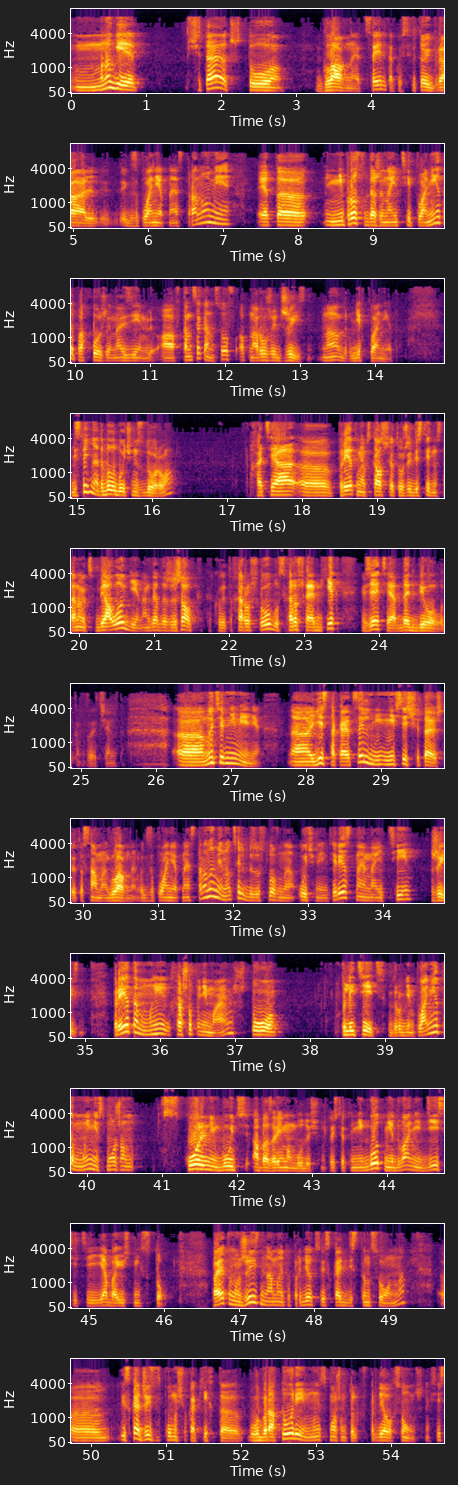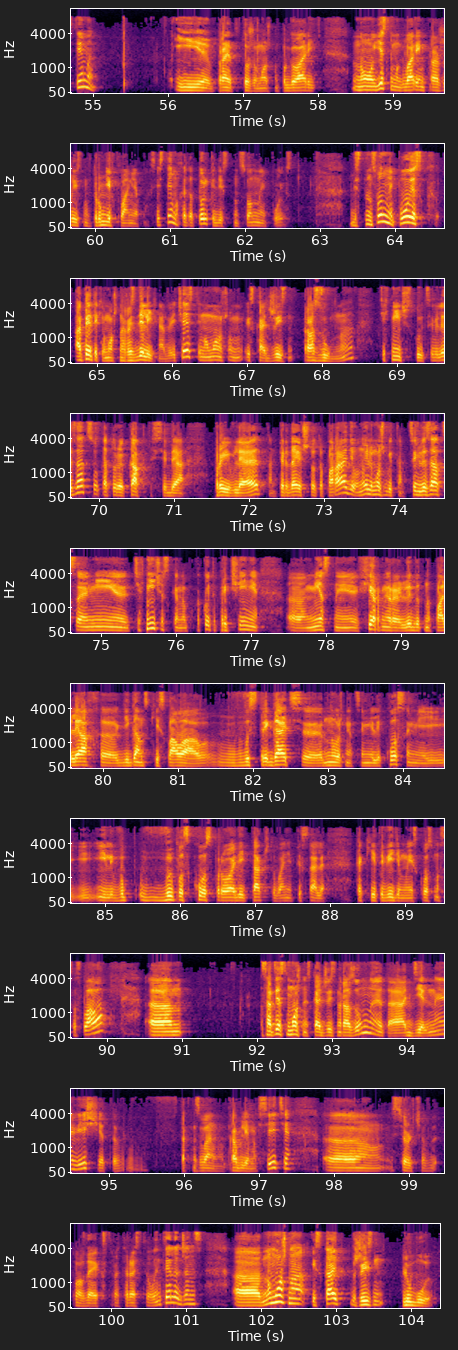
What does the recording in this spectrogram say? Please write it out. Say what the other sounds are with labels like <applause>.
Многие считают, что главная цель, такой святой грааль экзопланетной астрономии, это не просто даже найти планеты, похожие на Землю, а в конце концов обнаружить жизнь на других планетах. Действительно, это было бы очень здорово, хотя э, при этом я бы сказал, что это уже действительно становится биологией, иногда даже жалко какую-то хорошую область, хороший объект взять и отдать биологам зачем-то. Э, но тем не менее, есть такая цель, не, не все считают, что это самое главное в экзопланетной астрономии, но цель, безусловно, очень интересная – найти жизнь. При этом мы хорошо понимаем, что полететь к другим планетам мы не сможем в сколь-нибудь обозримом будущем. То есть это не год, не два, не десять, и я боюсь не сто. Поэтому жизнь нам это придется искать дистанционно. Э, искать жизнь с помощью каких-то лабораторий мы сможем только в пределах Солнечной системы, и про это тоже можно поговорить. Но если мы говорим про жизнь в других планетных системах, это только дистанционные поиски. Дистанционный поиск, опять-таки, можно разделить на две части. Мы можем искать жизнь разумную, техническую цивилизацию, которая как-то себя проявляет, там, передает что-то по радио, ну или может быть там цивилизация не техническая, но по какой-то причине э, местные фермеры любят на полях э, гигантские слова выстригать э, ножницами или косами, или выпуск кос проводить так, чтобы они писали какие-то видимые из космоса слова. Эм, соответственно, можно искать жизнь разумную, это отдельная вещь, это так называемая проблема сети – search of the Extraterrestrial Intelligence, э, но можно искать жизнь любую.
